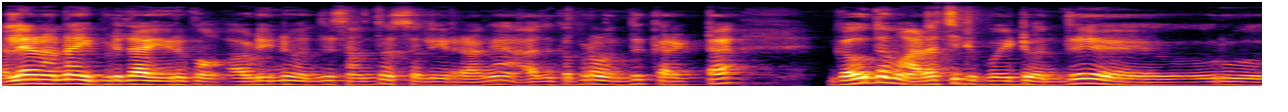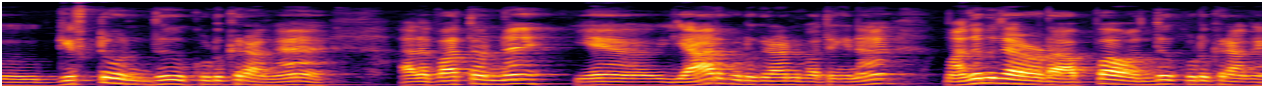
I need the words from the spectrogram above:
கல்யாணம்னா இப்படி தான் இருக்கும் அப்படின்னு வந்து சந்தோஷ் சொல்லிடுறாங்க. அதுக்கப்புறம் வந்து கரெக்டாக கௌதம் அழைச்சிட்டு போயிட்டு வந்து ஒரு கிஃப்ட் வந்து கொடுக்குறாங்க. அதை பார்த்தோன்னே ஏன் யார் கொடுக்குறான்னு பார்த்தீங்கன்னா மதுமிதாரோட அப்பா வந்து கொடுக்குறாங்க.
